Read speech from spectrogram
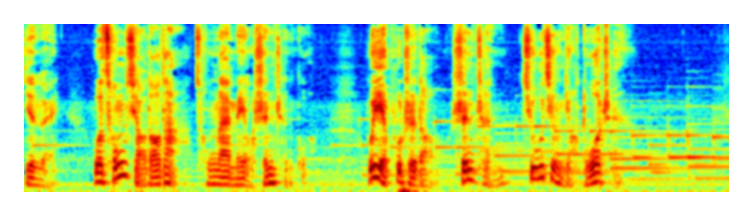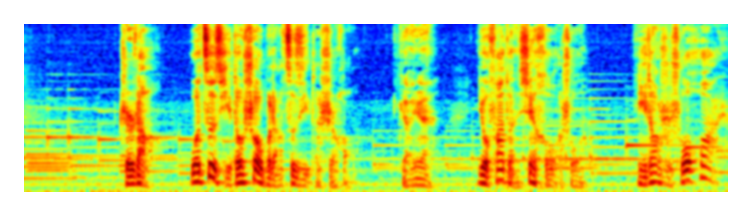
因为我从小到大从来没有深沉过，我也不知道深沉究竟要多沉。直到我自己都受不了自己的时候，圆圆又发短信和我说：“你倒是说话呀。”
